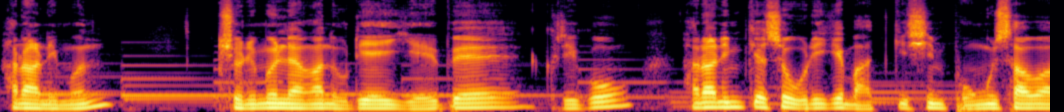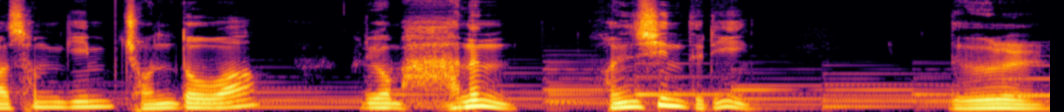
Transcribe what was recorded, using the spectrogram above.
하나님은 주님을 향한 우리의 예배 그리고 하나님께서 우리에게 맡기신 봉사와 섬김, 전도와 그리고 많은 헌신들이 늘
